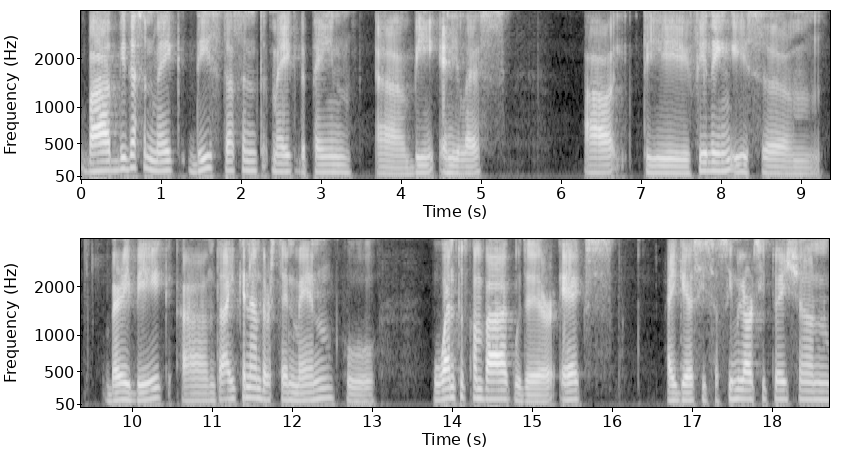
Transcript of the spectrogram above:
But it doesn't make this doesn't make the pain uh, be any less. Uh, the feeling is um, very big, and I can understand men who want to come back with their ex. I guess it's a similar situation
